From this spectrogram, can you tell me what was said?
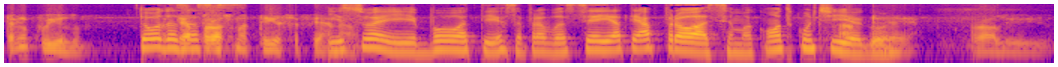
Tranquilo. Todas até essas... a próxima terça, Fernando. Isso aí, boa terça para você e até a próxima. Conto contigo. Até. Valeu.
